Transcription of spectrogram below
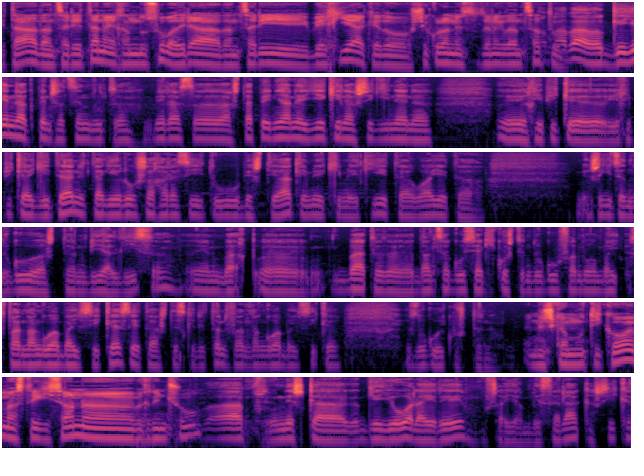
Eta dantzarietan egin duzu, badira dantzari behiak edo sekulan ez dutenek dantzatu? Ba, ba, gehienak pentsatzen dut. Beraz, astapenean egiekin hasi ginen erripika egiten, eta gero saharazi ditu besteak, emek emeki, eta guai, eta segitzen dugu astean bi aldiz. Bat, bat dantza guziak ikusten dugu bai, fandangoa baizik ez, eta astezkeretan fandangoa baizik ez dugu ikusten. Neska mutiko, emazte gizan, berdintxu? Ba, neska gehiago ala ere, usaian bezala, kasik.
